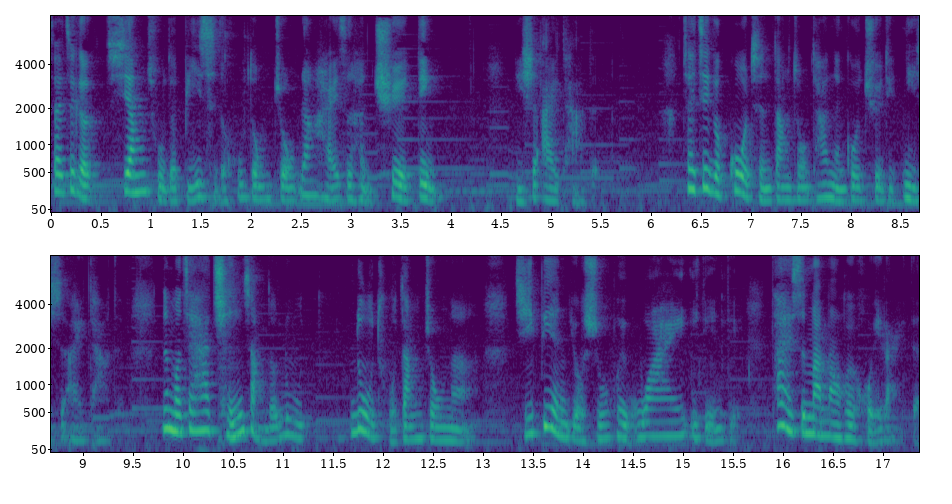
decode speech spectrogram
在这个相处的彼此的互动中，让孩子很确定你是爱他的。在这个过程当中，他能够确定你是爱他的。那么，在他成长的路路途当中呢，即便有时候会歪一点点，他还是慢慢会回来的。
